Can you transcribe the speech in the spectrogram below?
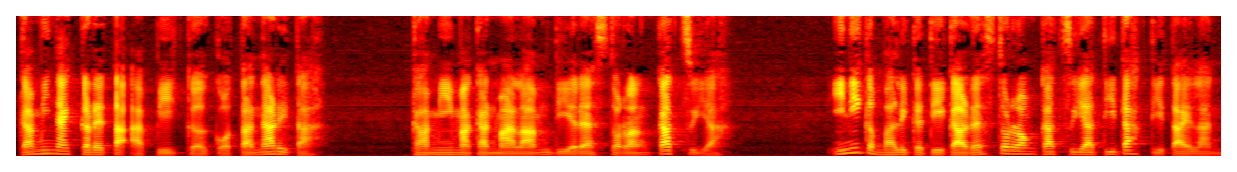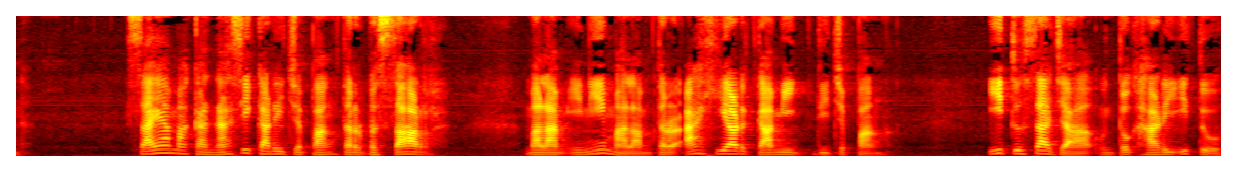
kami naik kereta api ke kota Narita. Kami makan malam di restoran Katsuya. Ini kembali ketika restoran Katsuya tidak di Thailand. Saya makan nasi kari Jepang terbesar. Malam ini malam terakhir kami di Jepang. Itu saja untuk hari itu.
